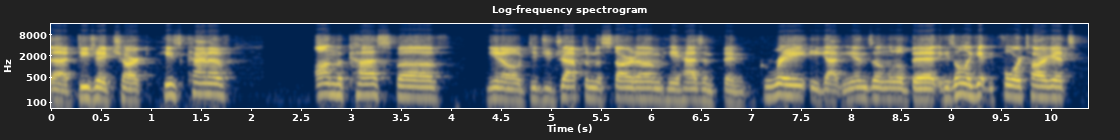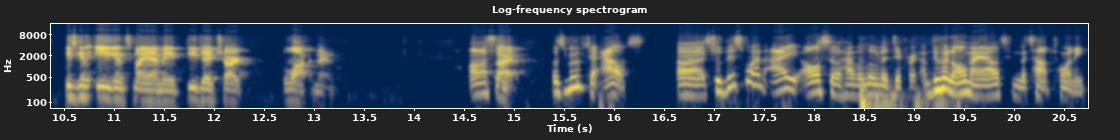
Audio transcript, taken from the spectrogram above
uh, DJ Chark. He's kind of on the cusp of, you know, did you draft him to start him? He hasn't been great. He got in the end zone a little bit. He's only getting four targets. He's going to eat against Miami. DJ Chark, lock him in. Awesome. All right. Let's move to outs. Uh, so this one I also have a little bit different. I'm doing all my outs from the top 20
